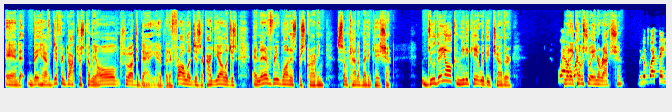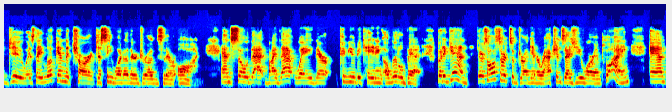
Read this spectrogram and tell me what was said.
and they have different doctors coming all throughout the day a nephrologist, a cardiologist, and everyone is prescribing some kind of medication. Do they all communicate with each other well, when it what, comes to interaction? What they do is they look in the chart to see what other drugs they're on. And so that by that way, they're communicating a little bit. But again, there's all sorts of drug interactions as you are implying and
